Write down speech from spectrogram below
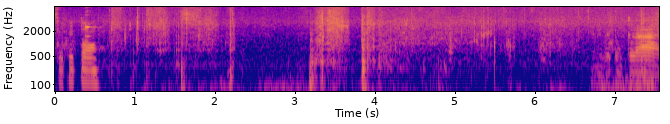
ใส่ไปตอง ไว้ตรงกลาง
